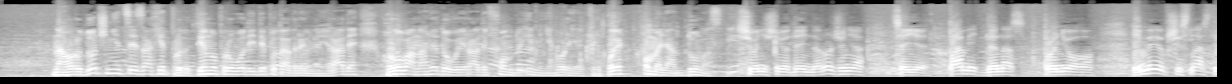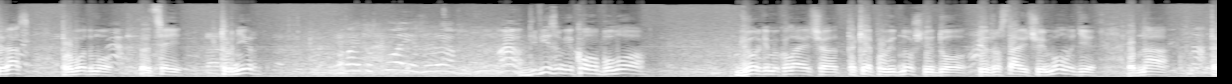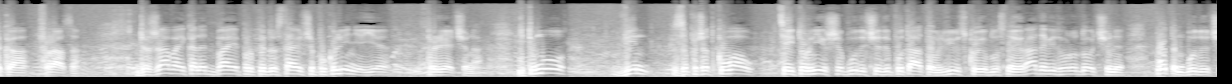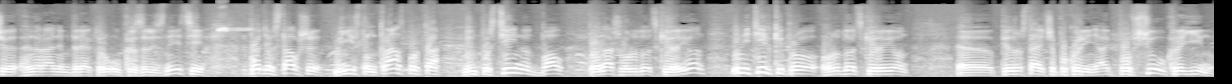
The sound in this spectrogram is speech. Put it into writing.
На Городочині цей захід продуктивно проводить депутат районної ради, голова наглядової ради фонду імені Горія Кірпи Омелян Дунас. Сьогоднішнього день народження це є пам'ять для нас про нього. І ми в 16 раз проводимо цей турнір, девізом якого було Георгія Миколаївича таке по відношенню до підростаючої молоді. Одна така фраза. Держава, яка не дбає про підростаюче покоління, є приречена. І тому він започаткував цей турнір, ще будучи депутатом Львівської обласної ради від Городоччини, потім будучи генеральним директором Укрзалізниці, потім ставши міністром транспорту, він постійно дбав про наш Городоцький район і не тільки про Городоцький район, е, підростаюче покоління, а й про всю Україну.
